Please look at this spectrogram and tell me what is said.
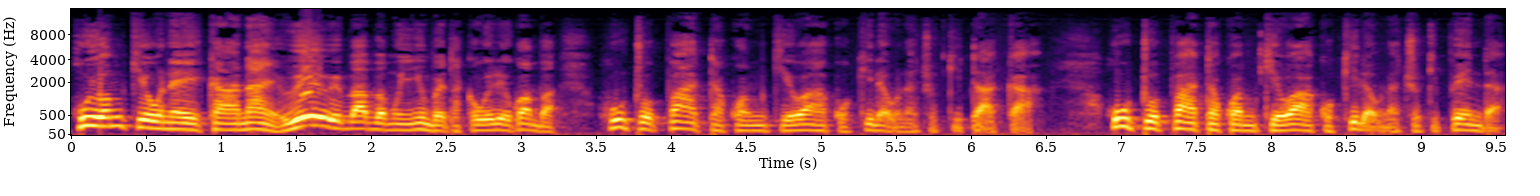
huyo mke unayekaa naye wewe baba mwenye nyumba itakauelewe kwamba hutopata kwa mke wako kila unachokitaka. Hutopata kwa mke wako kila unachokipenda.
